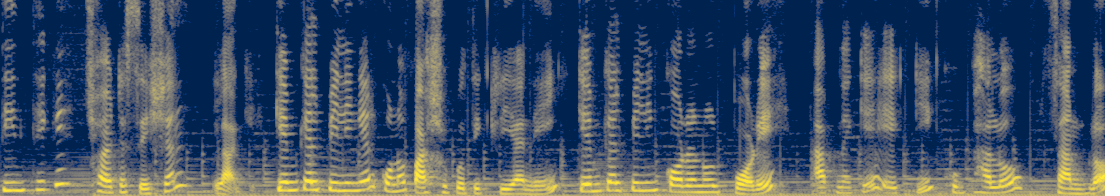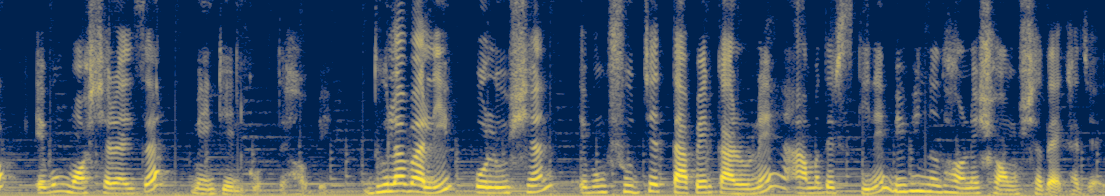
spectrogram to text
তিন থেকে ছয়টা সেশন লাগে। কেমিক্যাল পিলিং এর কোনো পার্শ্ব প্রতিক্রিয়া নেই। কেমিক্যাল পিলিং করানোর পরে আপনাকে একটি খুব ভালো সানব্লক এবং ময়শ্চারাইজার মেনটেন করতে হবে। ধুলাবালি, পলিউশন এবং সূর্যের তাপের কারণে আমাদের স্কিনে বিভিন্ন ধরনের সমস্যা দেখা যায়।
